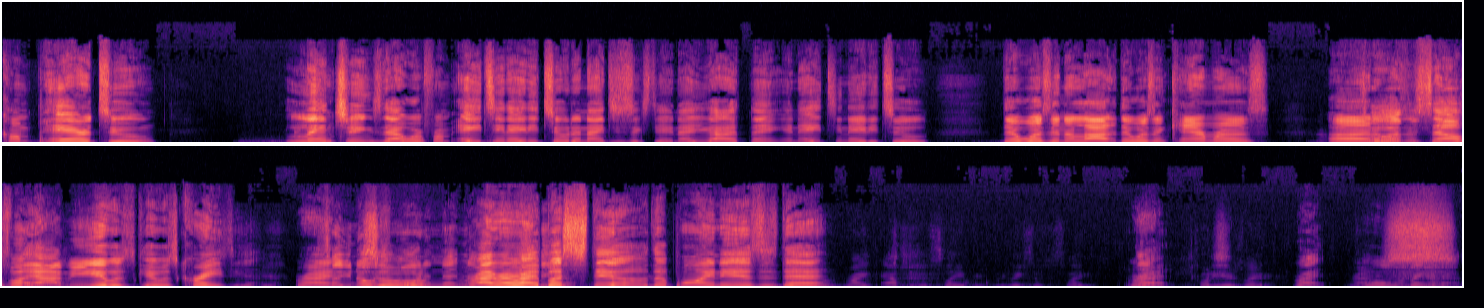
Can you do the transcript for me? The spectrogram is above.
compared to lynchings that were from 1882 to 1968. Now you gotta think in 1882, there wasn't a lot. There wasn't cameras. Uh, So there wasn't obviously cell phone. I mean, it was it was crazy, Yeah. right? So you know it's So- more than that. right, right, right. But still. still, the point is, is that Right after the slavery, release of slavery, right, 20 years later. right. Ooh, bring it out.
